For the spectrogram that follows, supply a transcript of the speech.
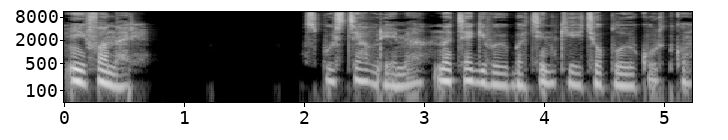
и фонарь». Спустя время натягиваю ботинки и теплую куртку,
